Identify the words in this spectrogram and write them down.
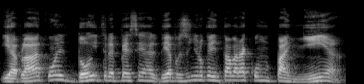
y hablaba con él dos y tres veces al día, pues ese señor lo que necesitaba era compañía.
